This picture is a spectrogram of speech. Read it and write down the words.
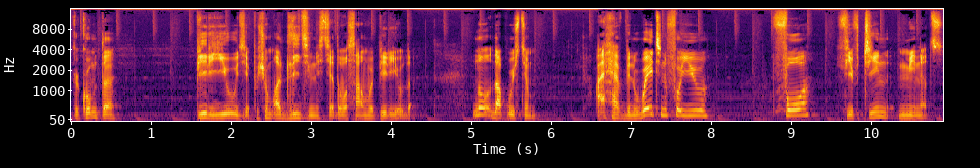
каком-то периоде, причем о длительности этого самого периода. Ну, допустим, I have been waiting for you for 15 minutes.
